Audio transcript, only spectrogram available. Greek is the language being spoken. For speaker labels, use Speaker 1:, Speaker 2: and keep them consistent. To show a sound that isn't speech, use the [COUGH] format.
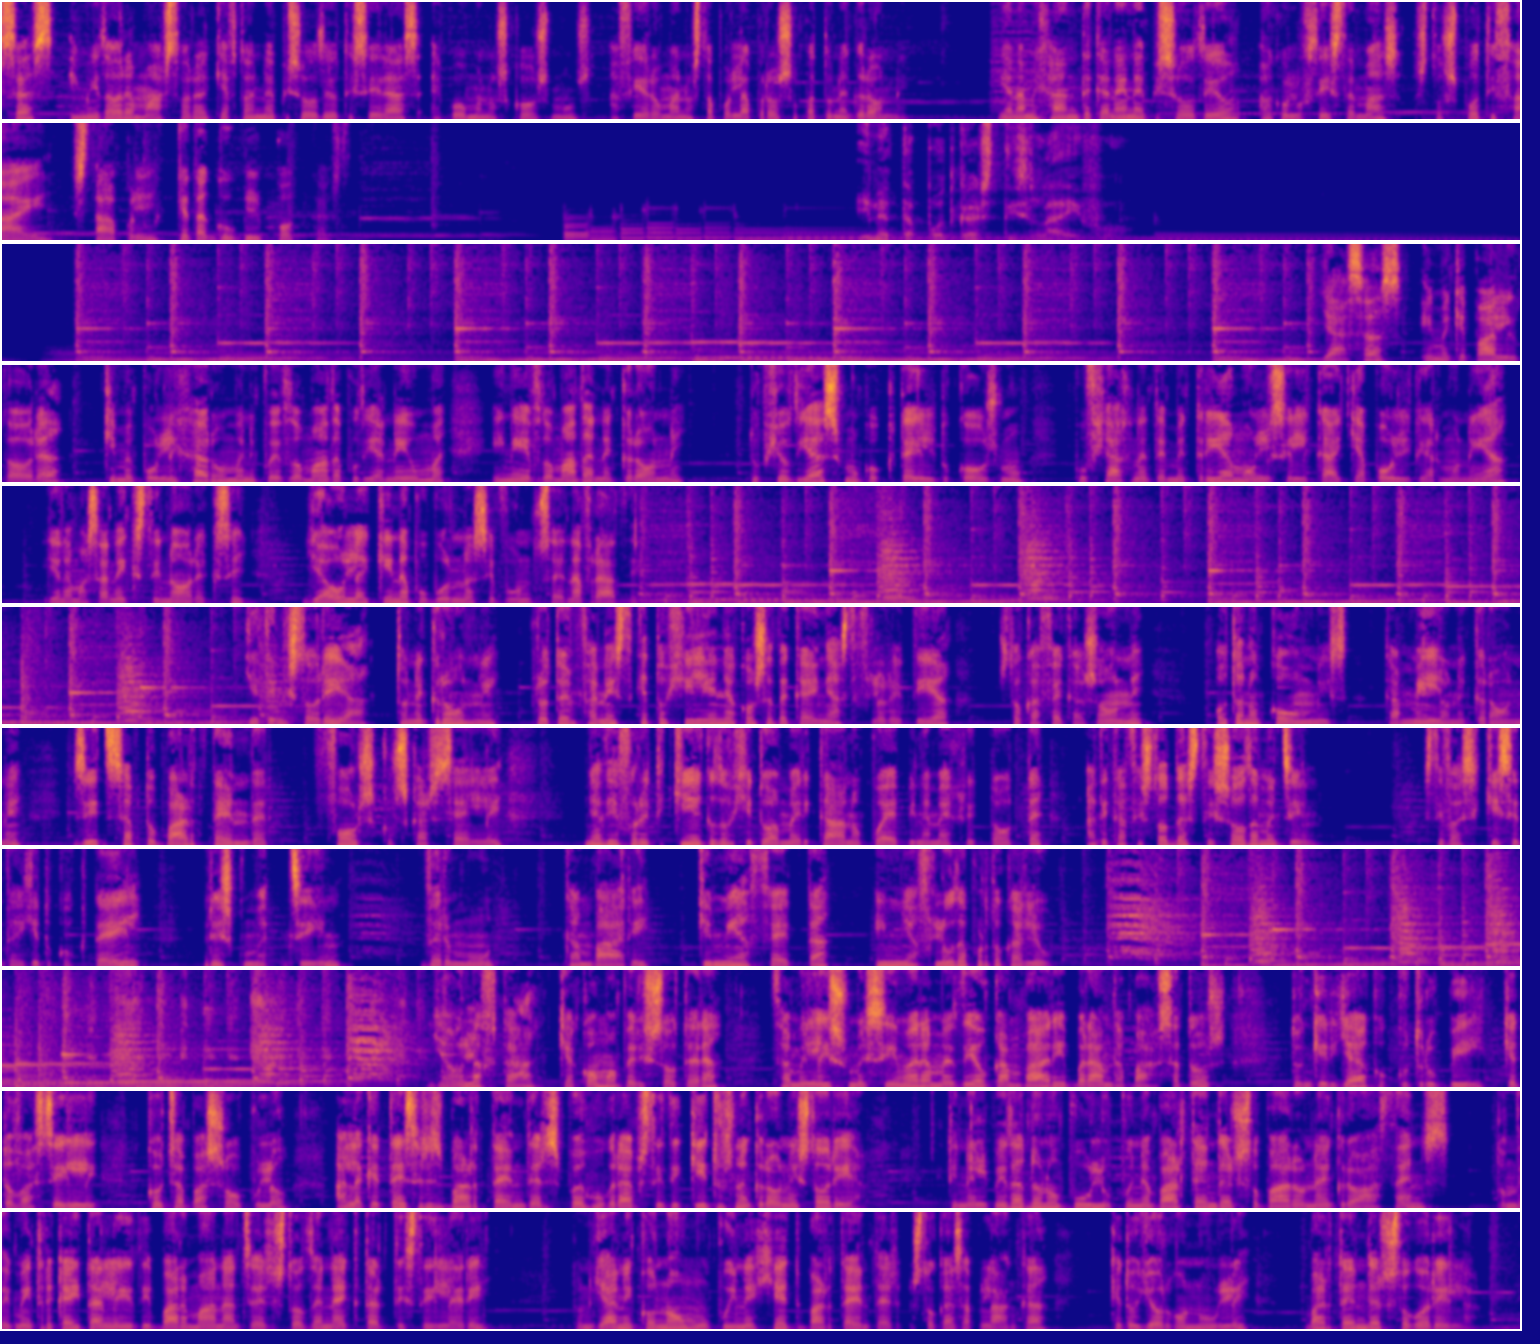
Speaker 1: Γεια σας, είμαι η Δώρα Μάστορα και αυτό είναι ένα επεισόδιο της σειράς «Επόμενος κόσμος» αφιερωμένο στα πολλά πρόσωπα του Νεγκρόνη. Για να μην χάνετε κανένα επεισόδιο, ακολουθήστε μας στο Spotify, στα Apple και τα Google Podcast.
Speaker 2: Είναι τα podcast της Lifeo.
Speaker 1: Γεια σας, είμαι και πάλι Δώρα και είμαι πολύ χαρούμενη που η εβδομάδα που διανύουμε είναι η εβδομάδα Νεκρόνη, του πιο διάσημου κοκτέιλ του κόσμου που φτιάχνεται με τρία μόλις υλικά και απόλυτη αρμονία για να μας ανοίξει την όρεξη για όλα εκείνα που μπορούν να συμβούν σε ένα βράδυ. Για την ιστορία, το Νεκρόνι πρωτοεμφανίστηκε το 1919 στη Φλωρετία, στο καφέ Καζόνι, όταν ο κόμις Καμίλο Νεκρόνι ζήτησε από τον bartender Φόρσκο Σκαρσέλη μια διαφορετική εκδοχή του Αμερικάνου που έπινε μέχρι τότε, αντικαθιστώντας τη σόδα με τζιν. Στη βασική συνταγή του κοκτέιλ βρίσκουμε τζιν, βερμούτ, καμπάρι και μία φέτα ή μια φλούδα πορτοκαλιού. Για όλα αυτά και ακόμα περισσότερα θα μιλήσουμε σήμερα με δύο καμπάρι brand ambassadors, τον Κυριάκο Κουτρουμπή και τον Βασίλη Κοτσαμπασόπουλο, αλλά και τέσσερις bartenders που έχουν γράψει τη δική τους νεκρόνη ιστορία. Την Ελπίδα Αντωνοπούλου που είναι bartender στο Πάρο Negro Athens, τον Δημήτρη Καϊταλίδη bar manager στο The Nectar Distillery, τον Γιάννη Κονόμου που είναι head bartender στο Casablanca και τον Γιώργο Νούλη, bartender στο Gorilla.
